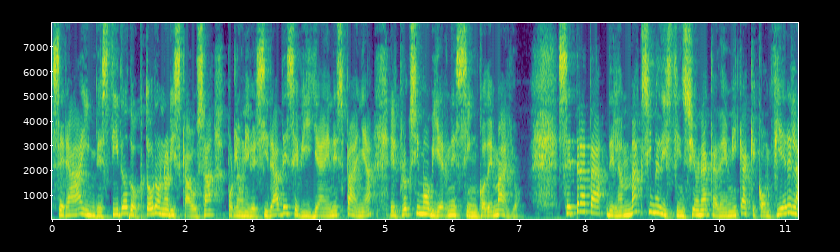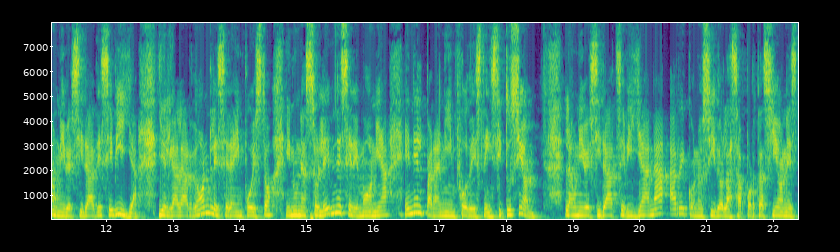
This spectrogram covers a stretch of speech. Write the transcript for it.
será investido doctor honoris causa por la Universidad de Sevilla en España el próximo viernes 5 de mayo. Se trata de la máxima distinción académica que confiere la Universidad de Sevilla y el galardón le será impuesto en una solemne ceremonia en el Paraninfo de esta institución. La Universidad Sevillana ha reconocido las aportaciones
